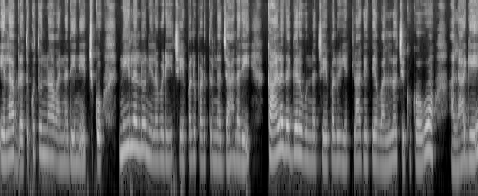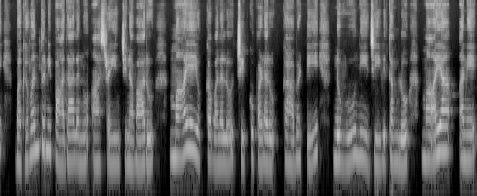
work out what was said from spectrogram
ఎలా బ్రతుకుతున్నావు అన్నది నేర్చుకో. నీళ్ళల్లో నిలబడి చేపలు పడుతున్న జాలరి కాళ్ళ దగ్గర ఉన్న చేపలు ఎట్లాగైతే వలలో చిక్కుకోవో అలాగే భగవంతుని పాదాలను ఆశ్రయించిన వారు మాయ యొక్క వలలో చిక్కుపడరు. కాబట్టి నువ్వు నీ జీవితంలో మాయ అనే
